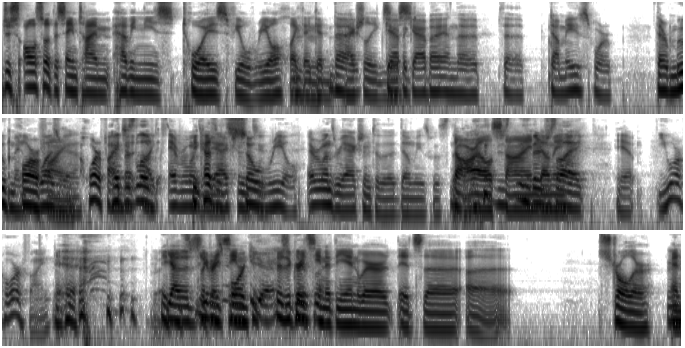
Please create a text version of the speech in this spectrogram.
just also at the same time having these toys feel real, like they could The actually exist. Gabby Gabby and the the dummies were their movement Horrifying. was Yeah. horrifying. I just loved like, everyone's because it's reaction so to- real. Everyone's reaction to the dummies was The R.L. Stine They're just dummy. like, Yep. you are horrifying. Yeah. yeah, there's a great scene. Yeah. There's a great It's scene like- at the end where it's the uh, stroller and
